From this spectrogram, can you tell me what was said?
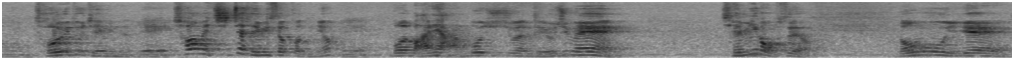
어. 저희도 재밌는 예. 처음에 진짜 재밌었거든요 예. 뭐 많이 안 보여주시고 했는데 요즘에 재미가 없어요. 너무 이게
